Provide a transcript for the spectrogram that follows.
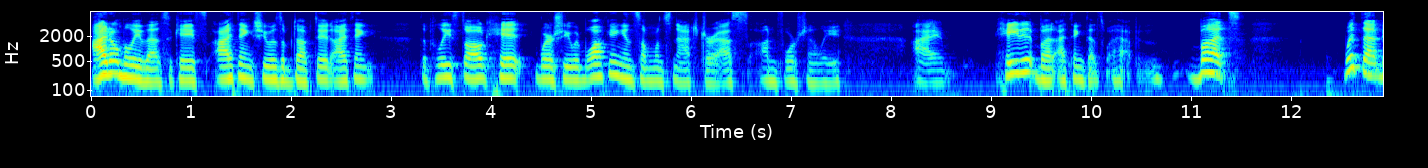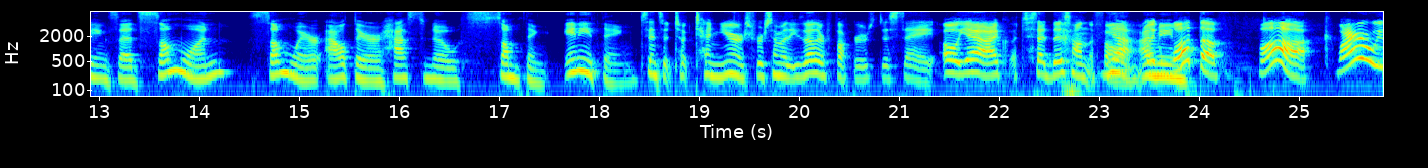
I don't believe that's the case. I think she was abducted. I think the police dog hit where she was walking and someone snatched her ass, unfortunately. I hate it, but I think that's what happened. But with that being said, someone somewhere out there has to know something, anything. Since it took 10 years for some of these other fuckers to say, oh, yeah, I said this on the phone. Yeah, I like, mean- what the fuck? Why are we.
